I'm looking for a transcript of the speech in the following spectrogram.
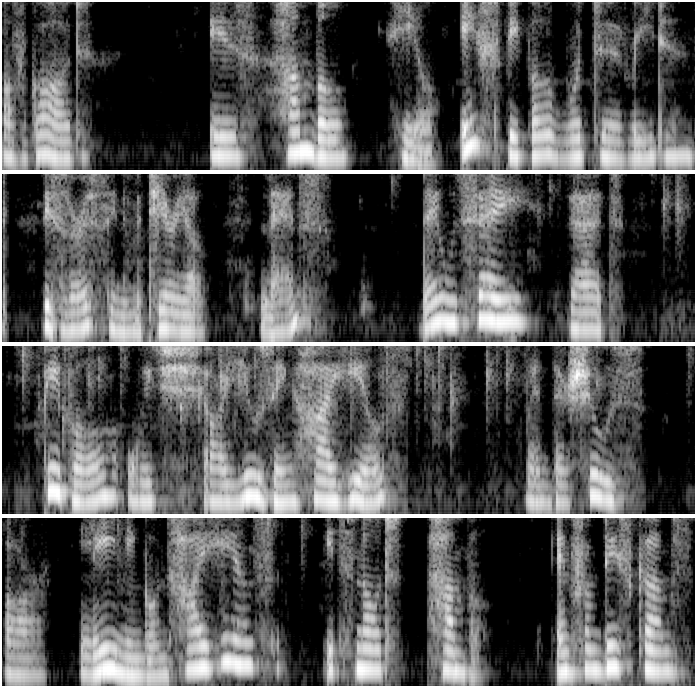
of God is humble heel. If people would uh, read this verse in a material lens, they would say that people which are using high heels when their shoes are leaning on high heels it's not humble. And from this comes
